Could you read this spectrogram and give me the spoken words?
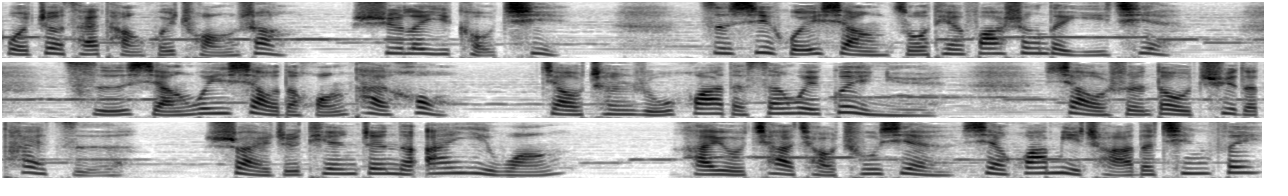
我这才躺回床上。吁了一口气，仔细回想昨天发生的一切，慈祥微笑的皇太后，娇嗔如花的三位贵女，孝顺逗趣的太子，率直天真的安义王，还有恰巧出现献花蜜茶的清妃，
